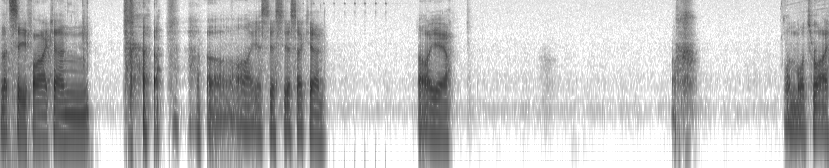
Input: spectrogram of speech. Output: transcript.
Let's see if I can... oh, yes, yes, yes, I can. Oh, yeah. One more try.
